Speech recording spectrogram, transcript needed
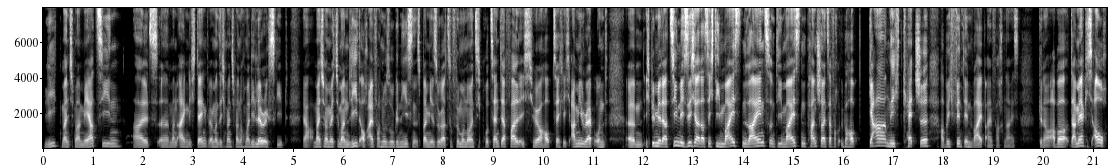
Lied manchmal mehr ziehen, als äh, man eigentlich denkt, wenn man sich manchmal nochmal die Lyrics gibt. Ja, manchmal möchte man ein Lied auch einfach nur so genießen, ist bei mir sogar zu 95% der Fall. Ich höre hauptsächlich Ami-Rap und ähm, ich bin mir da ziemlich sicher, dass ich die meisten Lines und die meisten Punchlines einfach überhaupt gar nicht catche, aber ich finde den Vibe einfach nice. Genau, aber da merke ich auch,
